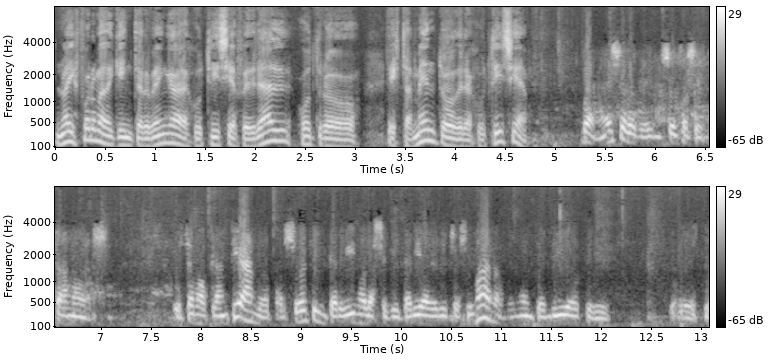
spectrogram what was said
¿No hay forma de que intervenga la justicia federal, otro estamento de la justicia? Bueno, eso es lo que nosotros estamos estamos planteando. Por suerte intervino la Secretaría de Derechos Humanos, tengo entendido que este,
